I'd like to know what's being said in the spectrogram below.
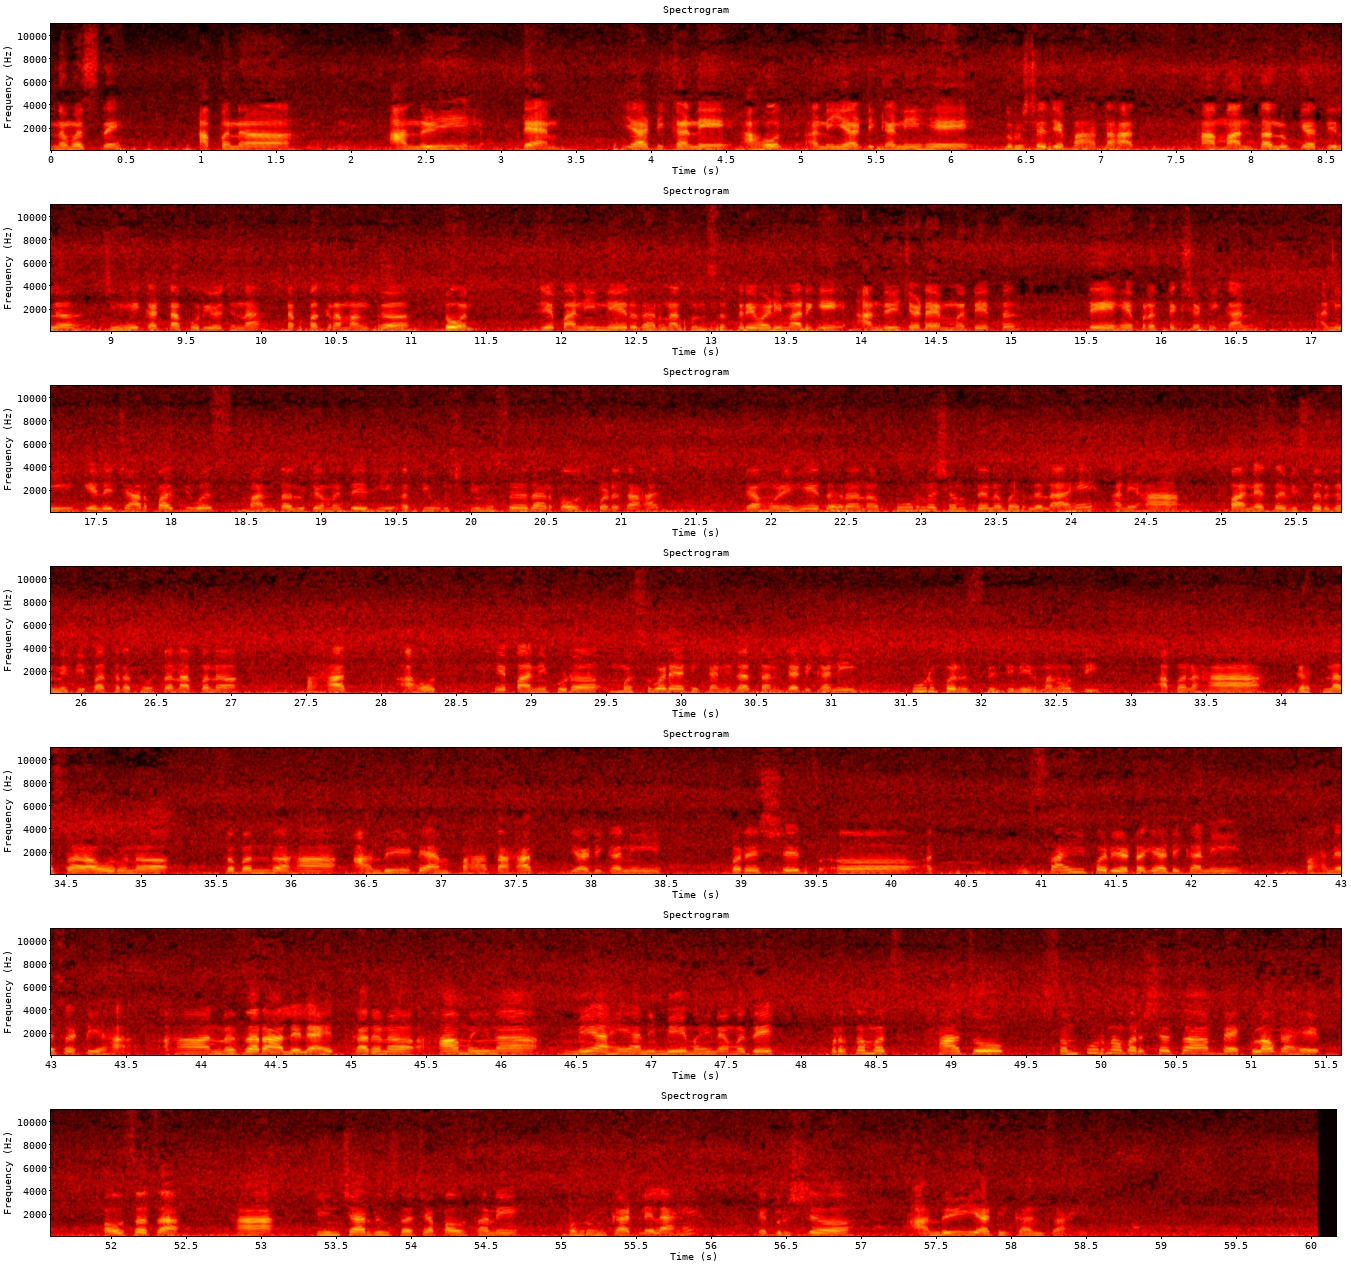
नमस्ते. आपण आंधळी डॅम या ठिकाणी आहोत आणि या ठिकाणी हे दृश्य जे पाहत आहात हा मान तालुक्यातील चिहे कट्टापूर योजना टप्पा क्रमांक दोन जे पाणी नेर धरणातून सत्रेवाडी मार्गे आंधळीच्या डॅममध्ये येतं ते हे प्रत्यक्ष ठिकाण. आणि गेले चार पाच दिवस मान तालुक्यामध्ये जी अतिवृष्टी मुसळधार पाऊस पडत आहात त्यामुळे हे धरण पूर्ण क्षमतेनं भरलेलं आहे आणि हा पाण्याचा विसर्ग नदीपात्रात होताना आपण पाहत आहोत. हे पाणी पुढं मसवड या ठिकाणी जातं आणि त्या ठिकाणी पूर परिस्थिती निर्माण होती. आपण हा घटनास्थळावरून सबंध हा आंधळी डॅम पाहत आहात. या ठिकाणी बरेचसेच उत्साही पर्यटक या ठिकाणी पाहण्यासाठी हा हा नजारा आलेले आहेत. कारण हा महिना मे आहे आणि मे महिन्यामध्ये प्रथमच हा जो संपूर्ण वर्षाचा बॅकलॉग आहे पावसाचा हा तीन चार दिवसाच्या पावसाने भरून काढलेला आहे. हे दृश्य आंधळी या ठिकाणचं आहे.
